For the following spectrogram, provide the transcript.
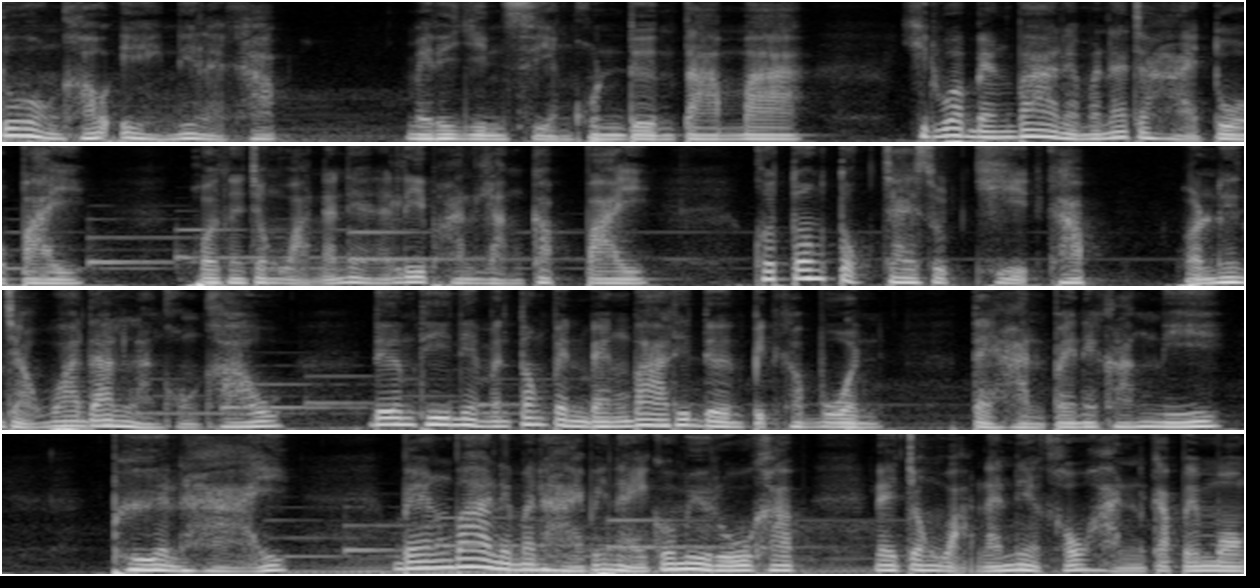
ตัวของเขาเองนี่แหละครับ ไม่ได้ยินเสียงคนเดินตามมา คิดว่าแบงค์บ้าเนี่ยมันน่าจะหายตัวไป พอในจังหวะนั้นเนี่ยรีบหันหลังกลับไป ก็ต้องตกใจสุดขีดครับเพราะเนื่องจากว่าด้านหลังของเขา เดิมทีเนี่ยมันต้องเป็นแบงค์บ้าที่เดินปิดขบวน แต่หันไปในครั้งนี้ เพื่อนหาย แบงค์บ้าเนี่ยมันหายไปไหนก็ไม่รู้ครับ ในจังหวะนั้นเนี่ยเขาหันกลับไปมอง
